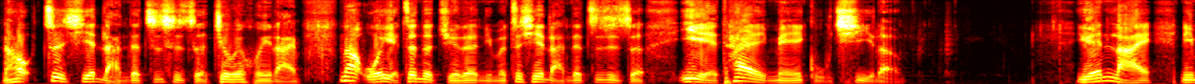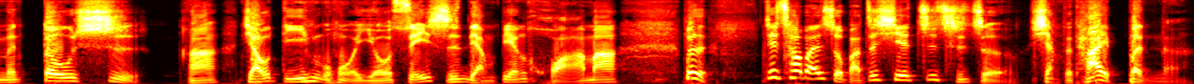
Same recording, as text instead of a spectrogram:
然后这些蓝的支持者就会回来，那我也真的觉得你们这些蓝的支持者也太没骨气了。原来你们都是啊，脚底抹油，随时两边滑吗？不是，这操盘手把这些支持者想的太笨了。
